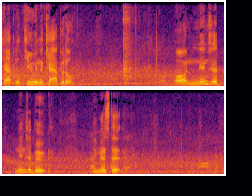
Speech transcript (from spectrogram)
Capital Q in the capital. Oh, ninja, ninja boot. You missed it. I'll get the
